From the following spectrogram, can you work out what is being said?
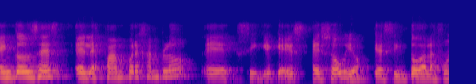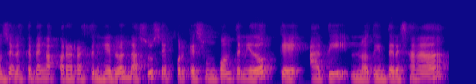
Entonces, el spam, por ejemplo, eh, sí que es, es, obvio que si todas las funciones que tengas para restringirlos las uses, porque es un contenido que a ti no te interesa nada,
